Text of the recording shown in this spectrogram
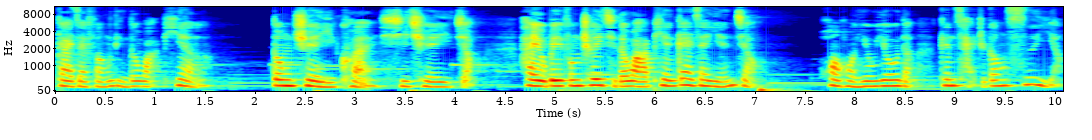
盖在房顶的瓦片了。东缺一块，西缺一角，还有被风吹起的瓦片盖在眼角，晃晃悠悠的，跟踩着钢丝一样。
